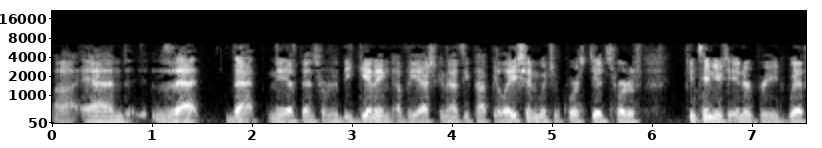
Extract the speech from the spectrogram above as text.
uh, and that that may have been sort of the beginning of the Ashkenazi population, which of course did sort of continue to interbreed with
